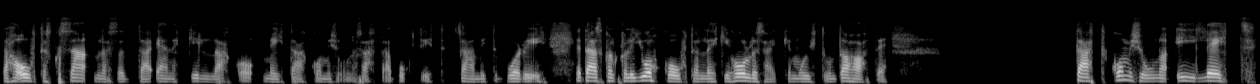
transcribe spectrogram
tähän ohtaska saamelaisessa tämä ääne killa, kun meitä komissiona sähtää puktiit saamit puorii. Ja tässä kalkkali johkohtallekin hollesäikki muistuun tahte. Tät komissiona ei let,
